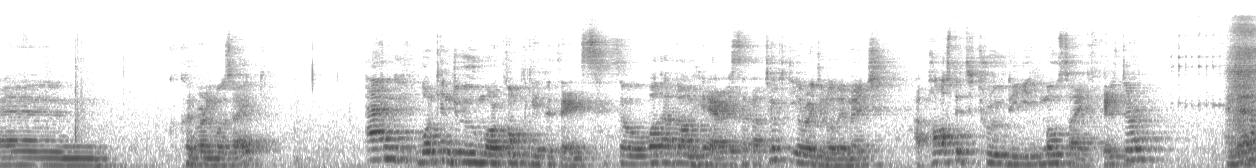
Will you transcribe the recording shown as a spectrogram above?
Um, could run mosaic. And one can do more complicated things. So what I've done here is that I took the original image, I passed it through the mosaic filter, and then I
